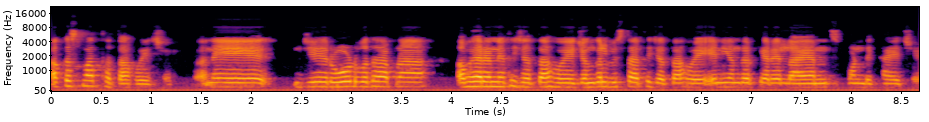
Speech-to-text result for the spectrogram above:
અકસ્માત થતા હોય છે. અને જે રોડ બધા આપણા અભયારણ્યથી જતા હોય, જંગલ વિસ્તારથી જતા હોય, એની અંદર ક્યારે લાયન્સ પણ દેખાય છે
